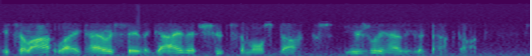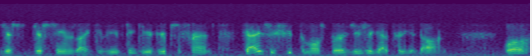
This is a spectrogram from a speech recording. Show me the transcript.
it's a lot like I always say the guy that shoots the most ducks usually has a good duck dog. It just just seems like if you think of your groups of friends, guys who shoot the most birds usually got a pretty good dog. Well,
